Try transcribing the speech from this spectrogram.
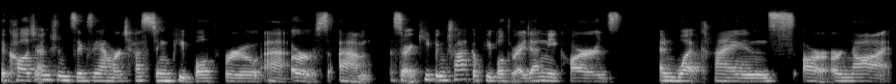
the college entrance exam or testing people through, uh, or um, sorry, keeping track of people through identity cards and what kinds are are not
